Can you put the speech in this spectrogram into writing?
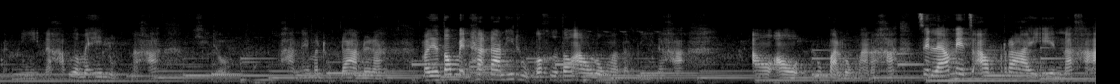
แบบนี้นะคะ เพื่อไม่ให้หลุดนะคะโอเคเดี๋ยวพันให้มันถูกด้านด้วยนะ มันจะต้องเป็นถ้าด้านที่ถูกก็คือต้องเอาลงมาแบบนี้นะคะ เอาเอาลูกปัดลงมานะคะ เสร็จแล้วเมย์จะเอาปลายเอ็นนะคะ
